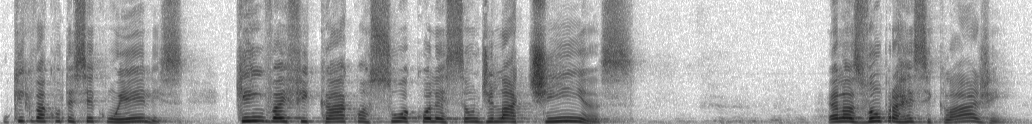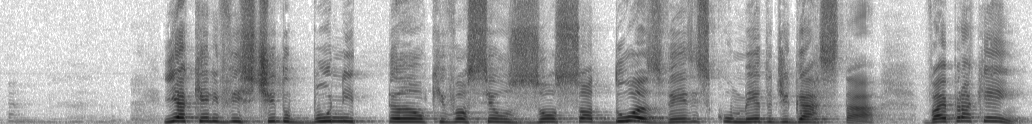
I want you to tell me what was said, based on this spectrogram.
O que, vai acontecer com eles? Quem vai ficar com a sua coleção de latinhas? Elas vão para a reciclagem? E aquele vestido bonitão que você usou só duas vezes com medo de gastar, vai para quem?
